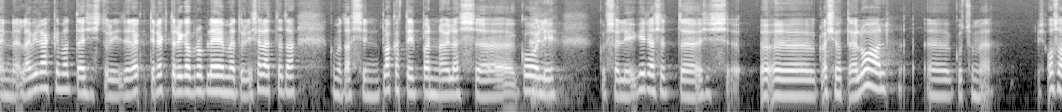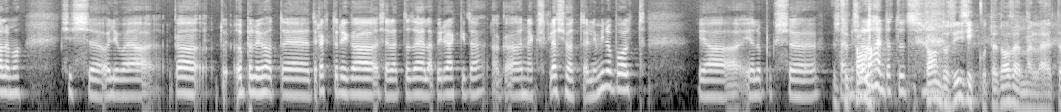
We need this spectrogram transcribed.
enne läbi rääkimata ja siis tuli direktoriga probleeme, tuli seletada, kui ma tahtsin plakateid panna üles kooli, kus oli kirjas, et siis klassijuhataja loal kutsume osalema, siis oli vaja ka õppealajuhataja ja direktoriga seletada ja läbi rääkida, aga õnneks klassijuhataja oli minu poolt ja, ja lõpuks äh, saime selle lahendatud. taandus isikute tasemele, et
